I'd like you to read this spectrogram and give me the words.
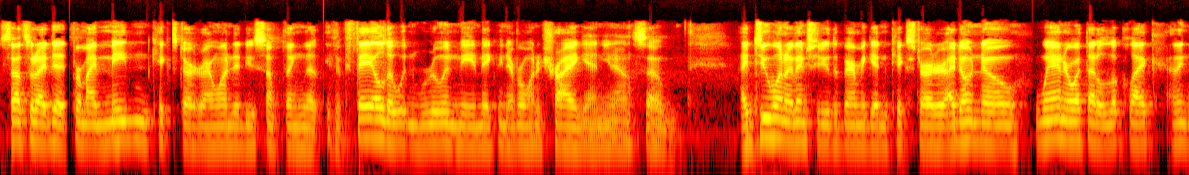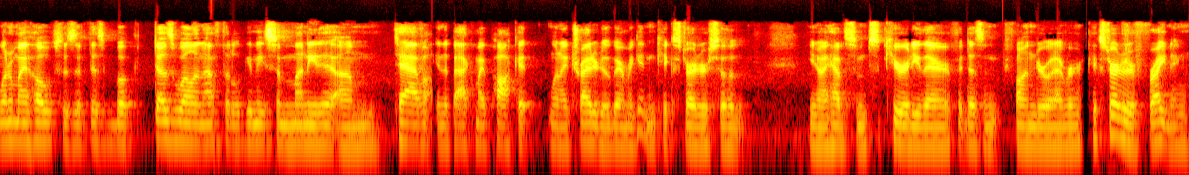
So that's what I did. For my maiden Kickstarter, I wanted to do something that if it failed, it wouldn't ruin me and make me never want to try again, you know. So I do want to eventually do the Bearmageddon Kickstarter. I don't know when or what that'll look like. I think one of my hopes is if this book does well enough, that'll give me some money to um to have in the back of my pocket when I try to do a Bearmageddon Kickstarter, so you know, I have some security there if it doesn't fund or whatever. Kickstarters are frightening.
